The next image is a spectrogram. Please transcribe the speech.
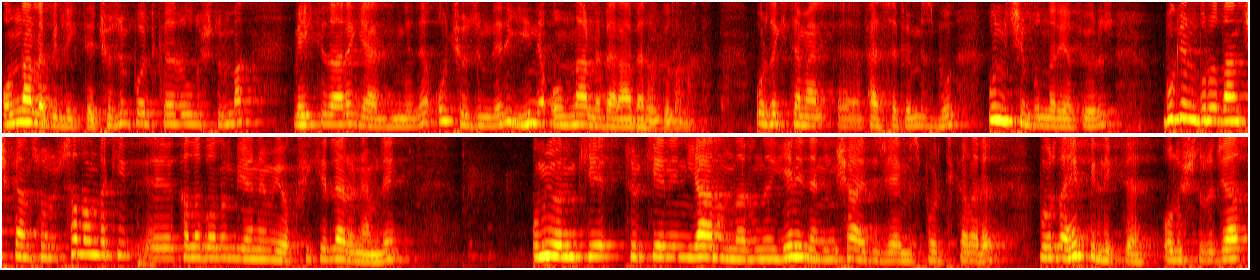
onlarla birlikte çözüm politikaları oluşturmak ve iktidara geldiğinde de o çözümleri yine onlarla beraber uygulamak. Buradaki temel e, felsefemiz bu. Bunun için bunları yapıyoruz. Bugün buradan çıkan sonuç salondaki e, kalabalığın bir önemi yok. Fikirler önemli. Umuyorum ki Türkiye'nin yarınlarını yeniden inşa edeceğimiz politikaları burada hep birlikte oluşturacağız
